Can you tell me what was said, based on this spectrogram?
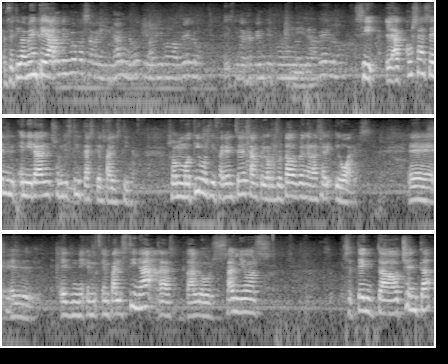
efectivamente... Es que lo mismo pasaba en Irán, ¿no? Que no llevaban velo de repente mundo lleva velo. Sí, las cosas en, en Irán son distintas que en Palestina. Son motivos diferentes, aunque los resultados vengan a ser iguales. Eh, el- en, en- en Palestina, hasta los años 70, 80,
